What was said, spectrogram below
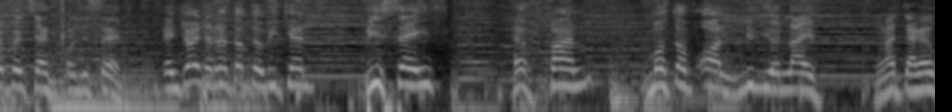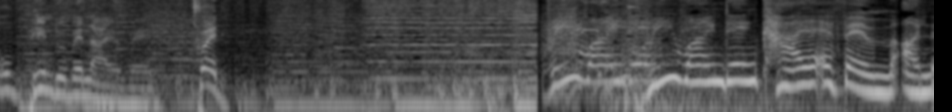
everything siyaxolisela enjoy the rest of the weekend. Be safe. Have fun. Most of all live your life. Ngathi angeke uphinde ube nayo vele 20 Rewinding. Rewinding Kaya FM on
